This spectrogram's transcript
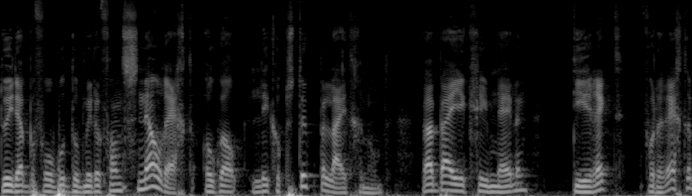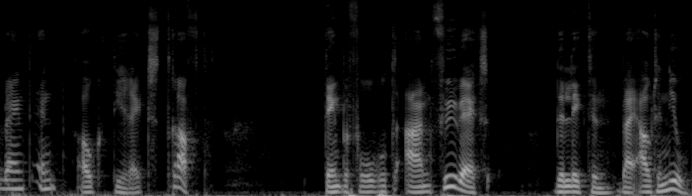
Doe je dat bijvoorbeeld door middel van snelrecht, ook wel lik-op-stuk beleid genoemd, waarbij je criminelen direct voor de rechter brengt en ook direct straft. Denk bijvoorbeeld aan vuurwerksdelicten bij oud en nieuw.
